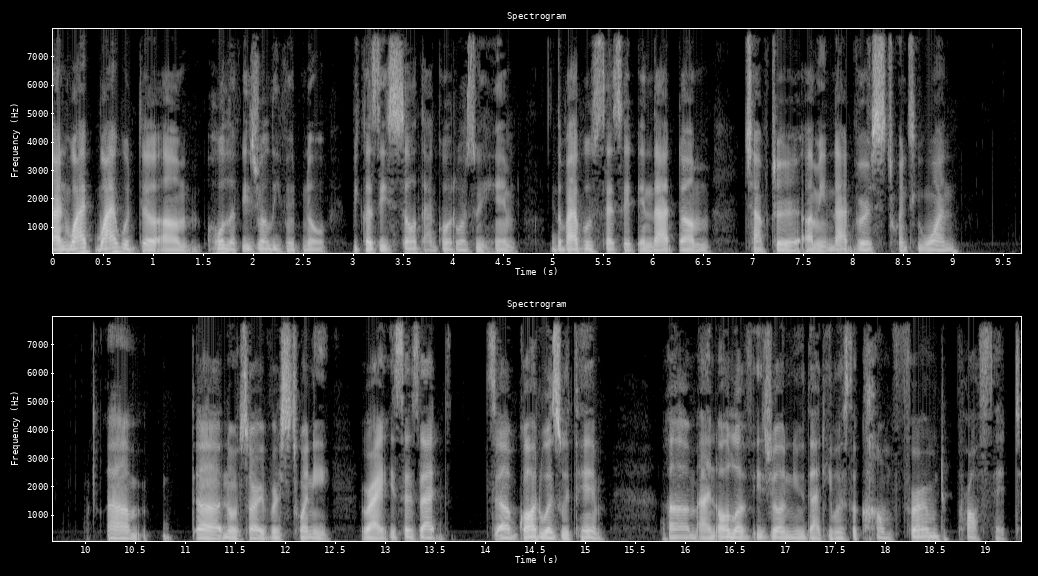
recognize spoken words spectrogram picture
and why why would the um whole of Israel even know? Because they saw that God was with him. The Bible says it in that um chapter, I mean that verse twenty one. Um uh no sorry, verse twenty, right? It says that uh, God was with him. Um, and all of Israel knew that he was the confirmed prophet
